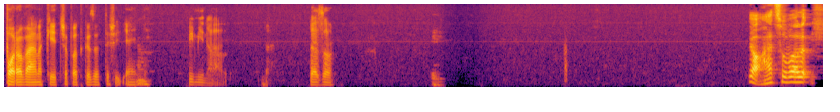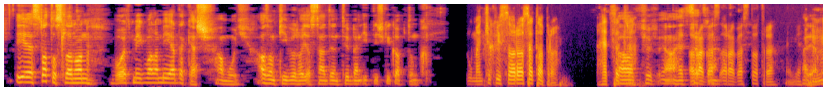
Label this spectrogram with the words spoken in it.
Paraván a két csapat között, és így ennyi. Kriminál. Ez a... Ja, hát szóval eh, Stratoslanon volt még valami érdekes, amúgy. Azon kívül, hogy aztán a döntőben itt is kikaptunk. Menj csak vissza arra a setupra? A headsetre? A, fő, a A, headsetre. ragasz, a ragasztottra? Igen. Várjál, Mhm.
